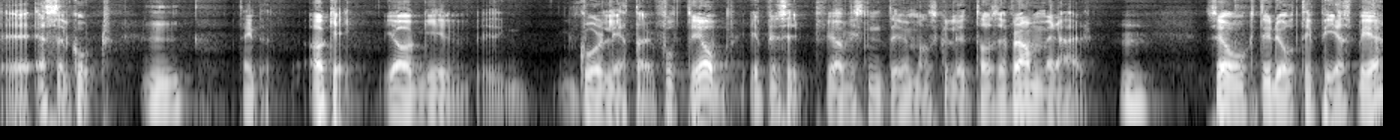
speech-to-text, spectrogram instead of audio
eh, SL-kort. mm. Tänkte, okej, jag eh, går och letar fotojobb i princip. För jag visste inte hur man skulle ta sig fram med det här. Mm. Så jag åkte då till PSB,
